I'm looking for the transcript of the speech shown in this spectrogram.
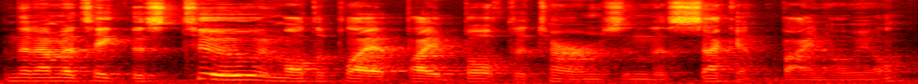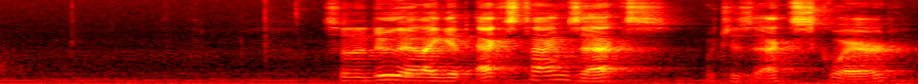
And then I'm going to take this 2 and multiply it by both the terms in the second binomial. So to do that, I get x times x, which is x squared,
